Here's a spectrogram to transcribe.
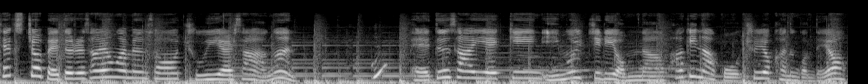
텍스처 베드를 사용하면서 주의할 사항은 베드 사이에 낀 이물질이 없나 확인하고 출력하는 건데요.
